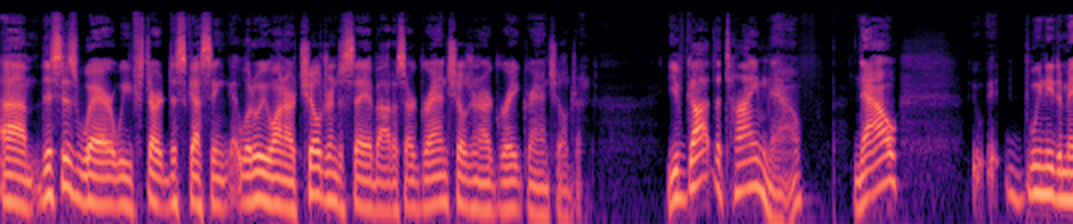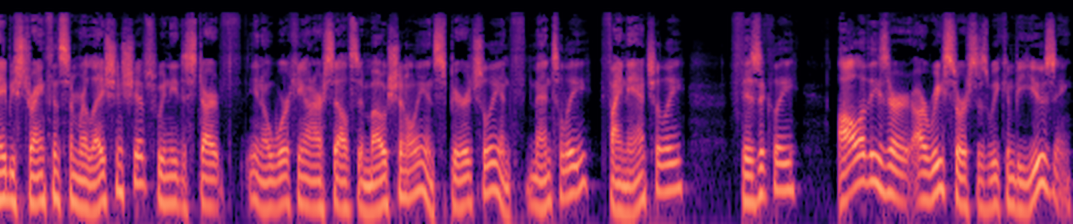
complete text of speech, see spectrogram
Um, this is where we start discussing what do we want our children to say about us, our grandchildren, our great grandchildren. You've got the time now. Now we need to maybe strengthen some relationships. We need to start, you know, working on ourselves emotionally and spiritually and mentally, financially, physically. All of these are, are resources we can be using.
